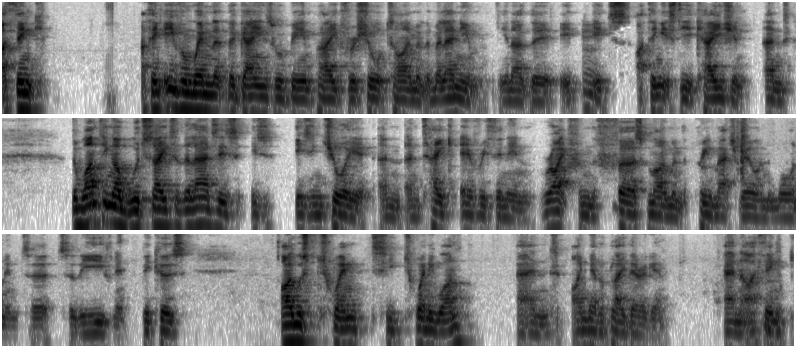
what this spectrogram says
I think I think even when the, the games were being played for a short time at the Millennium, you know, the it, Mm. it's I think it's the occasion. And the one thing I would say to the lads is is is enjoy it and and take everything in right from the first moment, the pre-match meal in the morning to to the evening, because I was 20, 21 and I never played there again. And I think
